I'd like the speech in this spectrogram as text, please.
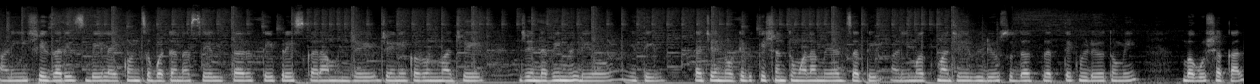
आणि शेजारीच बेल आयकॉनचं बटन असेल तर ते प्रेस करा म्हणजे जेणेकरून माझे जे नवीन व्हिडिओ येतील त्याचे नोटिफिकेशन तुम्हाला मिळत जातील आणि मग माझे व्हिडिओसुद्धा प्रत्येक व्हिडिओ तुम्ही बघू शकाल.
